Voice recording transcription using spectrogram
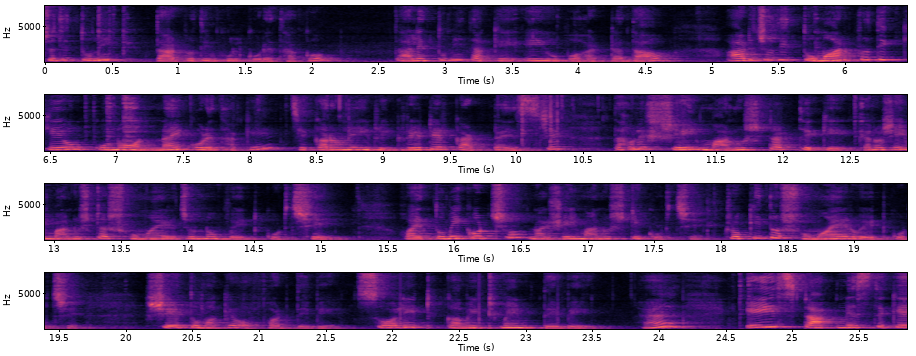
যদি তুমি তার প্রতি ভুল করে থাকো, তাহলে তুমি তাকে এই উপহারটা দাও। আর যদি তোমার প্রতি কেউ কোনো অন্যায় করে থাকে, যে কারণে এই রিগ্রেটের কার্ডটা এসছে তাহলে সেই মানুষটার থেকে, কেন সেই মানুষটা সময়ের জন্য ওয়েট করছে? হয় তুমি করছ নয় সেই মানুষটি করছে? প্রকৃত সময়ের ওয়েট করছে। সে তোমাকে অফার দেবে সলিড কমিটমেন্ট দেবে হ্যাঁ? এই স্টাকনেস থেকে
